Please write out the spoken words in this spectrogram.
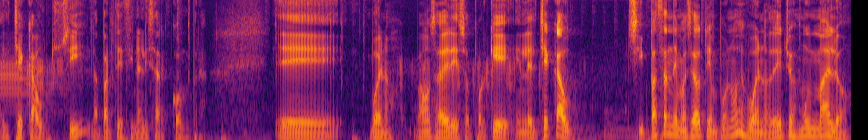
el checkout, ¿sí? la parte de finalizar compra. Eh, bueno, vamos a ver eso. Porque en el checkout, si pasan demasiado tiempo, no es bueno. De hecho, es muy malo.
